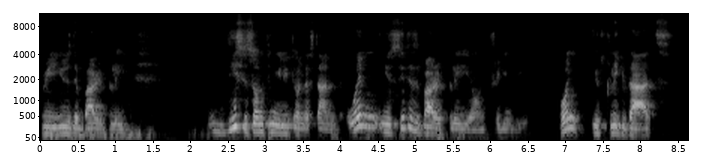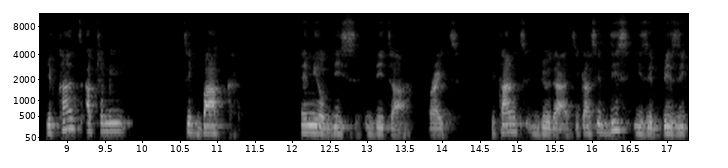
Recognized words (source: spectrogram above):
free, use the bar replay. This is something you need to understand. When you see this bar replay on TradingView, when you click that, you can't actually take back any of this data, right? You can't do that. You can see this is a basic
